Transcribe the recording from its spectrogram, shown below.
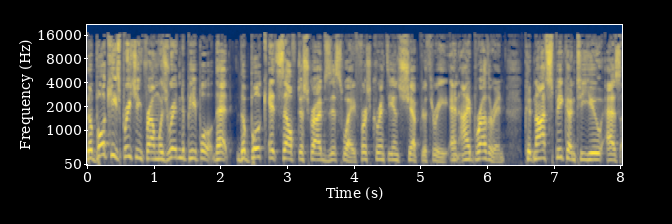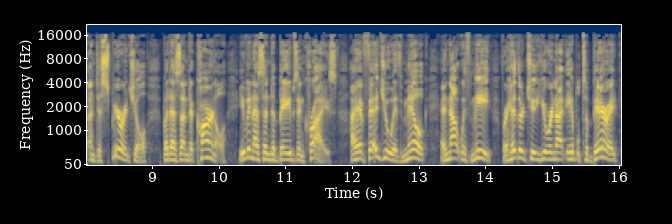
the book he's preaching from was written to people that the book itself describes this way. 1 Corinthians chapter 3. And I, brethren, could not speak unto you as unto spiritual, but as unto carnal, even as unto babes in Christ. I have fed you with milk and not with meat, for hitherto you were not able to bear it,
